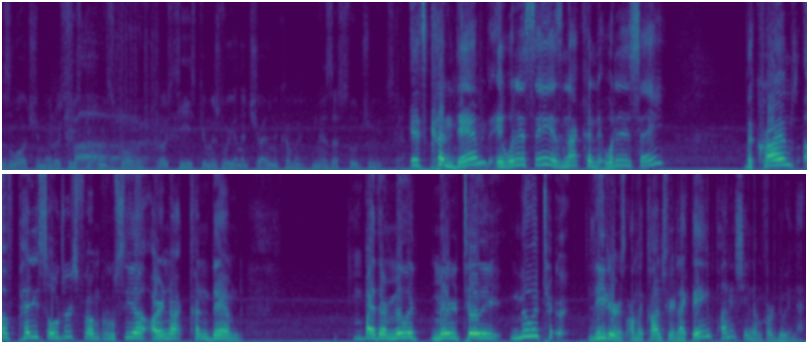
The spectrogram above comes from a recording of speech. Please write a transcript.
Злочини російських військових російськими ж воєначальниками не засуджуються. It's condemned. It, what did it say? Is not condemned. What did it say? The crimes of petty soldiers from Russia are not condemned by their mili- military military leaders. On the contrary, like they ain't punishing them for doing that.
